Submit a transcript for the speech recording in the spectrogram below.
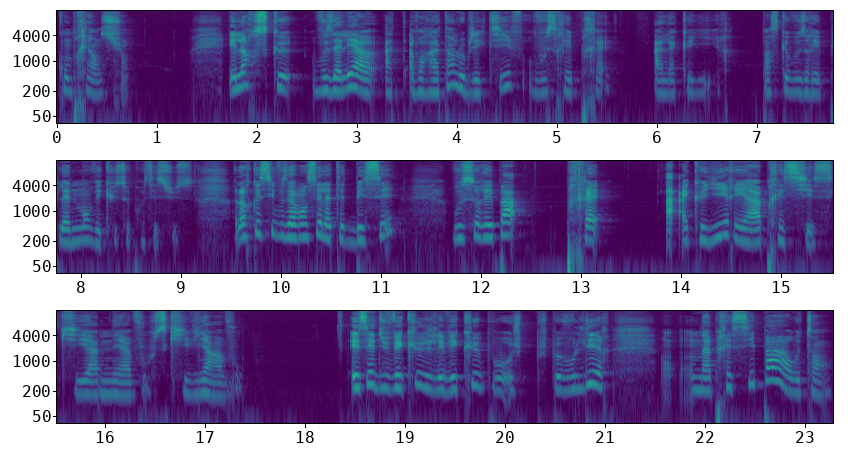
compréhension. Et lorsque vous allez avoir atteint l'objectif, vous serez prêt à l'accueillir. Parce que vous aurez pleinement vécu ce processus. Alors que si vous avancez la tête baissée, vous ne serez pas prêt à accueillir et à apprécier ce qui est amené à vous, ce qui vient à vous. Et c'est du vécu, je l'ai vécu, je, peux vous le dire. On n'apprécie pas autant.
